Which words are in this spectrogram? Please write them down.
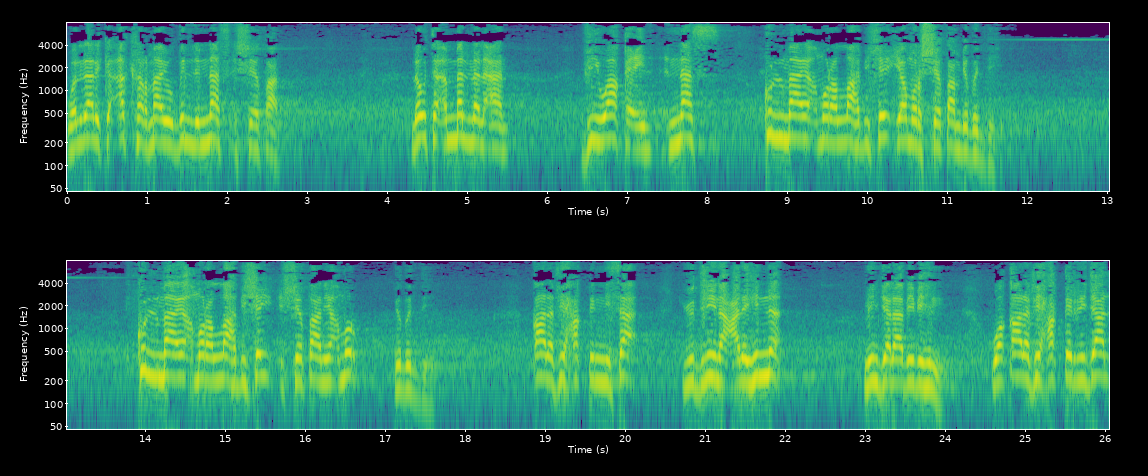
ولذلك أكثر ما يضل الناس الشيطان. لو تأملنا الآن في واقع الناس كل ما يأمر الله بشيء يأمر الشيطان بضده. كل ما يأمر الله بشيء الشيطان يأمر بضده. قال في حق النساء يدنين عليهن من جلابيبهن. وقال في حق الرجال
